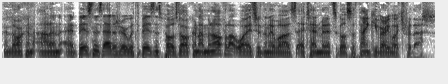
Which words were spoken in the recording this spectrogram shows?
And Lorcan Allen, a business editor with the Business Post. Lorcan, I'm an awful lot wiser than I was uh, 10 minutes ago, so thank you very much for that.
